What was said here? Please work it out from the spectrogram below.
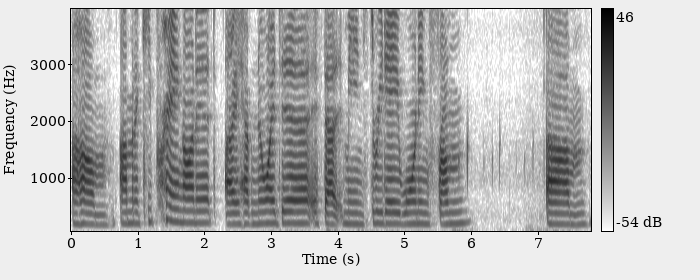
Um, I'm going to keep praying on it. I have no idea if that means three day warning from um,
